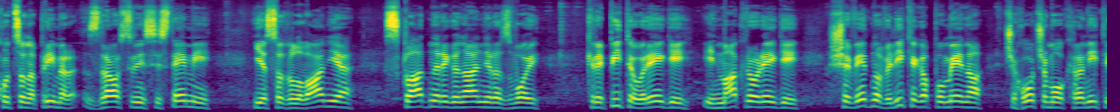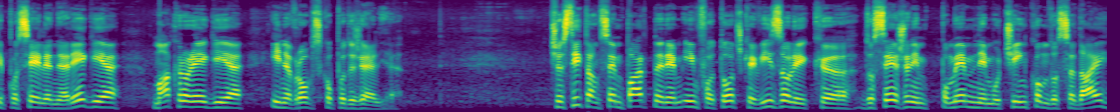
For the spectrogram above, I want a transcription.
kot so naprimer zdravstveni sistemi, je sodelovanje, skladni regionalni razvoj, krepitev regij in makroregij še vedno velikega pomena, če hočemo ohraniti poseljene regije, makroregije in evropsko podeželje. Čestitam vsem partnerjem Infotočke Vizoli k doseženim pomembnim učinkom do sedaj,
